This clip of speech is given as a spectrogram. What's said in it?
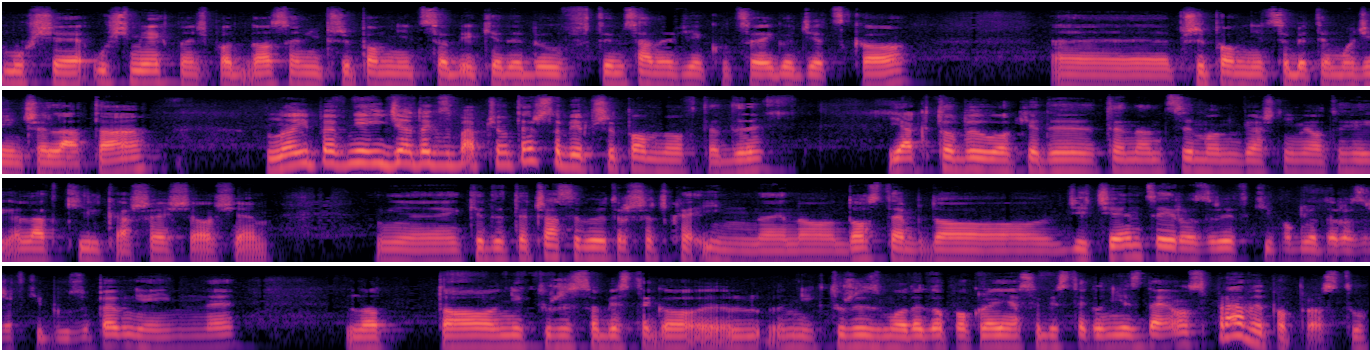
mógł się uśmiechnąć pod nosem i przypomnieć sobie, kiedy był w tym samym wieku co jego dziecko e, przypomnieć sobie te młodzieńcze lata. No i pewnie i dziadek z babcią też sobie przypomną wtedy, jak to było, kiedy ten Ancymon właśnie miał tych lat kilka, sześć, osiem, kiedy te czasy były troszeczkę inne. No, dostęp do dziecięcej rozrywki, w ogóle do rozrywki był zupełnie inny. No to niektórzy sobie z tego, niektórzy z młodego pokolenia sobie z tego nie zdają sprawy po prostu,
